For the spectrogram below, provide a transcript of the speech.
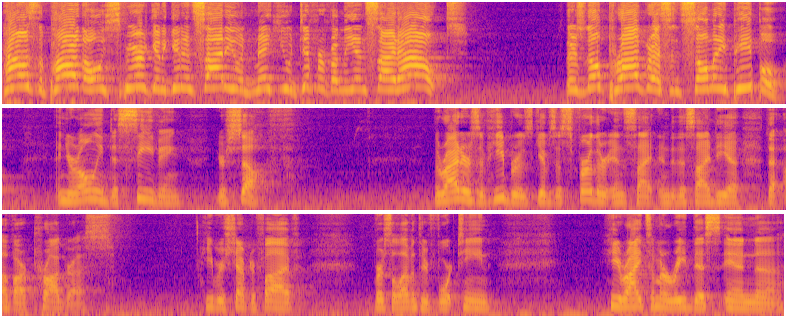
How is the power of the Holy Spirit going to get inside of you and make you different from the inside out? There's no progress in so many people, and you're only deceiving yourself. The writers of Hebrews gives us further insight into this idea that of our progress. Hebrews chapter 5, verse 11 through 14. He writes, I'm going to read this in uh,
